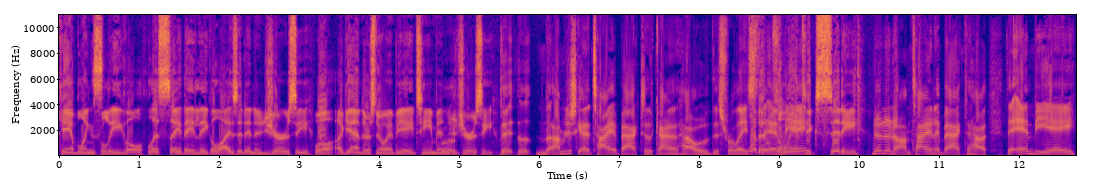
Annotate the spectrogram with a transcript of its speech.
gambling's legal, let's say they legalize it in New Jersey. Well, again, there's no NBA team in New Jersey. The, the- I'm just going to tie it back to the kind of how this relates Well, to the NBA. Atlantic City. No, no, no. I'm tying it back to how the NBA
